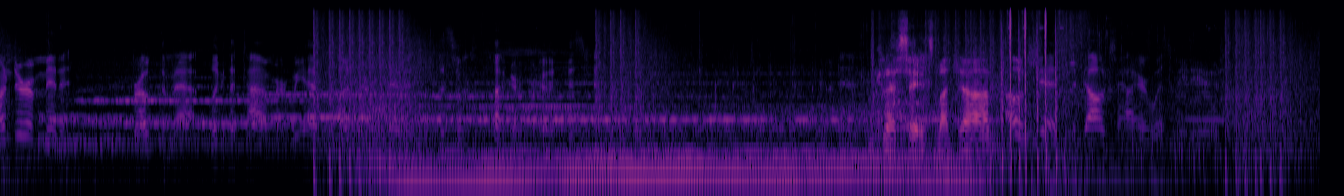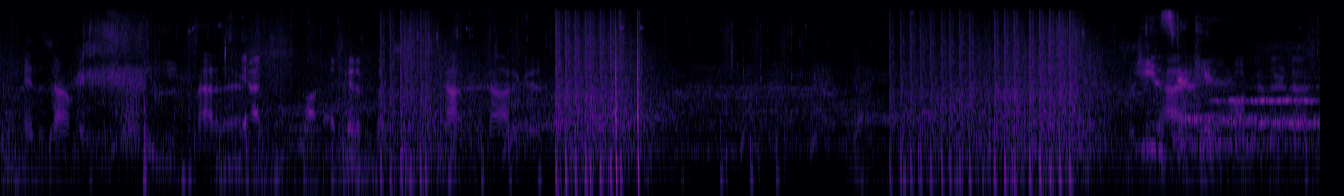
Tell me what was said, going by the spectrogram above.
under a minute. Broke the map. Look at the timer. We have under a minute. This motherfucker broke this map. Can I say it's my job? Oh shit, the dog's out here with me, dude. And the zombies. I'm out of there. yeah, it's not that good of a place. Not, not a good. We should die after we walked in there and died.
